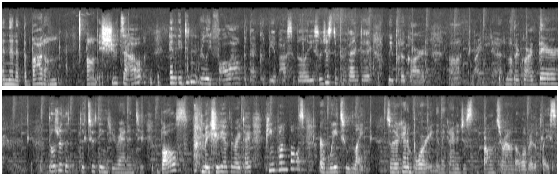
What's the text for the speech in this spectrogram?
and then at the bottom um, it shoots out and it didn't really fall out but that could be a possibility so just to prevent it we put a guard uh, I probably need to add another guard there those are the, the two things we ran into. Balls, make sure you have the right type. Ping pong balls are way too light. So they're kind of boring and they kind of just bounce around all over the place.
